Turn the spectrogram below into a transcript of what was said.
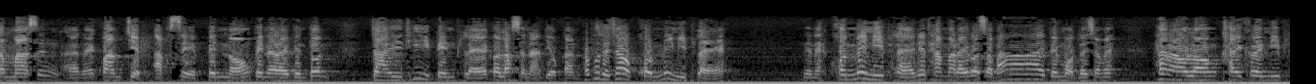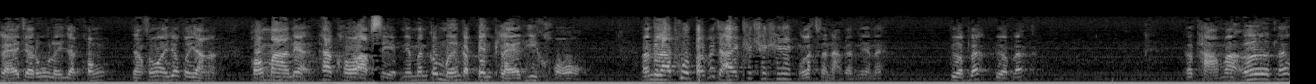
นำมาซึ่งอะไรความเจ็บอักเสบเป็นหนองเป็นอะไรเป็นต้น ใจที่เป็นแผลก็ลักษณะเดียวกัน พระพุทธเจ้าคนไม่มีแผลเนี่ยนะคนไม่มีแผลเนี่ยทำอะไรก็สบายไปหมดเลยใช่ไหมถ้าเราลองใครเคยมีแผลจะรู้เลยอย่างของอย่างสมมติยกตัวอย่างของมาเนี่ยถ้าคออักเสบเนี่ยมันก็เหมือนกับเป็นแผลที่คออันเวลาพูดไปก็จะไอแค่แค่ลักษณะแบบนี้นะเกือบแล้วเกือบแล้วแล้วถามว่า เออ แล้ว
